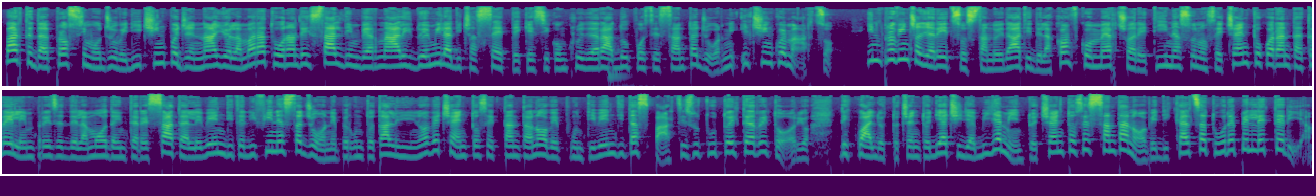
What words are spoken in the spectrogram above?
Parte dal prossimo giovedì 5 gennaio la maratona dei saldi invernali 2017 che si concluderà dopo 60 giorni il 5 marzo. In provincia di Arezzo, stando ai dati della Confcommercio Aretina, sono 643 le imprese della moda interessate alle vendite di fine stagione per un totale di 979 punti vendita sparsi su tutto il territorio, dei quali 810 di abbigliamento e 169 di calzature e pelletteria.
